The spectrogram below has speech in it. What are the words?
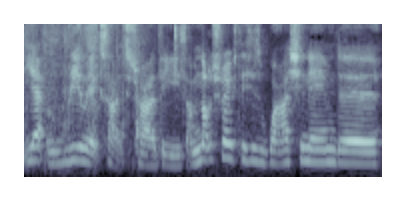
yeah really excited to try these I'm not sure if this is why she named a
